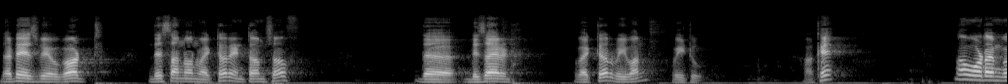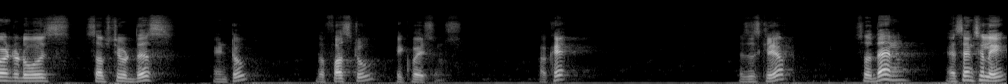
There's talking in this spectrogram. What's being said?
That is we have got this unknown vector in terms of the desired vector V 1 V 2. Okay. Now, what I am going to do is substitute this into the first two equations. Okay. Is this clear? So, then essentially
